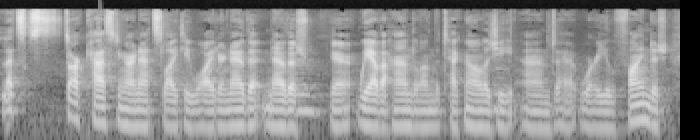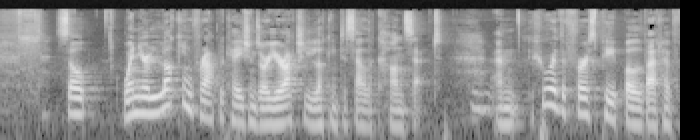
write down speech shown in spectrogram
let's start casting our net slightly wider now that now that mm. we have a handle on the technology mm. and uh, where you'll find it. So, when you're looking for applications, or you're actually looking to sell the concept, Mm-hmm. Um, who are the first people that have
